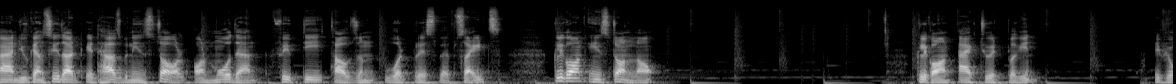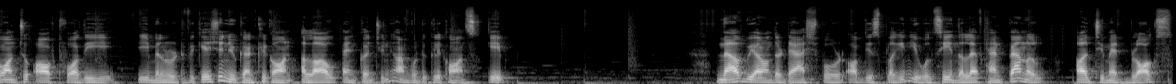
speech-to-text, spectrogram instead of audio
and you can see that it has been installed on more than 50,000 WordPress websites. Click on install now. Click on activate plugin. If you want to opt for the email notification, you can click on allow and continue. I'm going to click on skip. Now we are on the dashboard of this plugin. You will see in the left hand panel ultimate blocks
